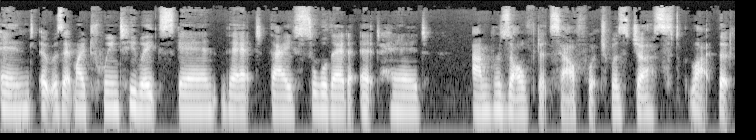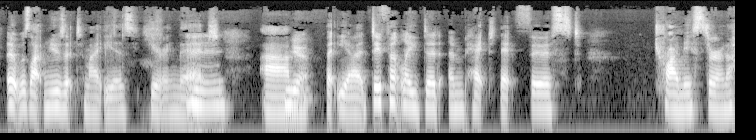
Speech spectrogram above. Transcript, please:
And it was at my 20 week scan that they saw that it had um, resolved itself, which was just like that. It was like music to my ears hearing that. Mm. Um, yeah. But yeah, it definitely did impact that first trimester and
